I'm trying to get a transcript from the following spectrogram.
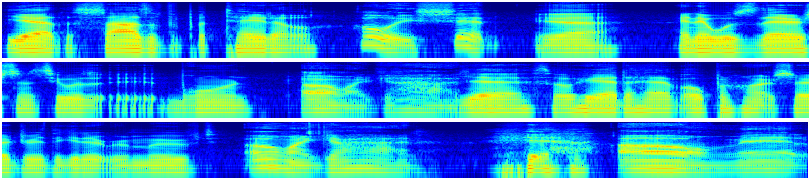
Yeah, the size of a potato. Holy shit! Yeah. And it was there since he was uh, born. Oh my god. Yeah, so he had to have open heart surgery to get it removed. Oh my god. Yeah. Oh man,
